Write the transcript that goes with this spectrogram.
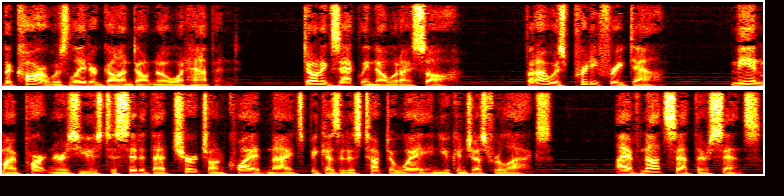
The car was later gone, don't know what happened. Don't exactly know what I saw. But I was pretty freaked out. Me and my partners used to sit at that church on quiet nights because it is tucked away and you can just relax. I have not sat there since.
